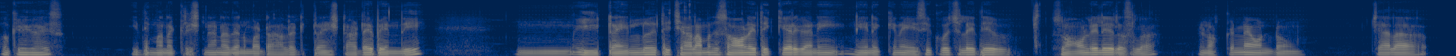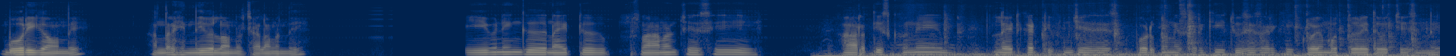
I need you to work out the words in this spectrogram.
ఓకే గాయస్. ఇది మన కృష్ణా నది అనమాట ఆల్రెడీ ట్రైన్ స్టార్ట్ అయిపోయింది. ఈ ట్రైన్లో అయితే చాలామంది స్వాములు అయితే ఎక్కారు కానీ నేను ఎక్కిన ఏసీ కోచ్లు అయితే స్వాములే లేరు అసలు. నేను ఒక్కడనే ఉంటాం చాలా బోరీగా ఉంది. అందరు హిందీ వాళ్ళు ఉన్నారు చాలామంది. ఈవినింగ్ నైట్ స్నానం చేసి ఆర తీసుకుని లైట్గా టిఫిన్ చేసేసి పడుకునేసరికి చూసేసరికి కోయంబత్తూరు అయితే వచ్చేసింది.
